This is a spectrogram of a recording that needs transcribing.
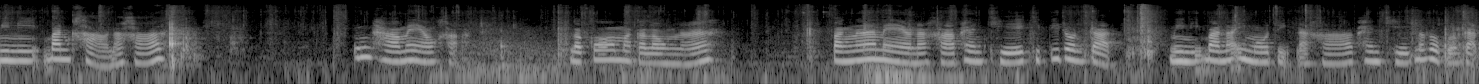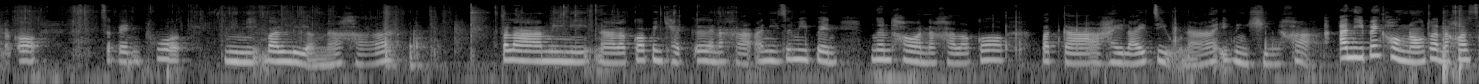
มินิบันขาวนะคะ อุ้งเท้าแมวค่ะ แล้วก็มาการองนะ ปังหน้าแมวนะคะ แพนเค้กคิตตี้โดนกัด มินิบานาอิโมจินะคะ แพนเค้กหน้าตกโดนกัด แล้วก็จะเป็นพวกมินิบานเหลืองนะคะ ปลามินินะแล้วก็เป็นแคคเกอร์นะคะ อันนี้จะมีเป็นเงินทอนนะคะ แล้วก็ปากกาไฮไลท์จิ๋วนะอีกหนึ่งชิ้นค่ะ อันนี้เป็นของน้องจากนครส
